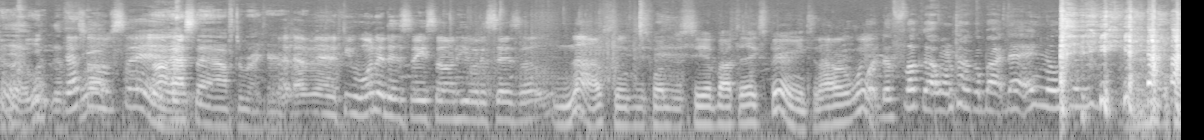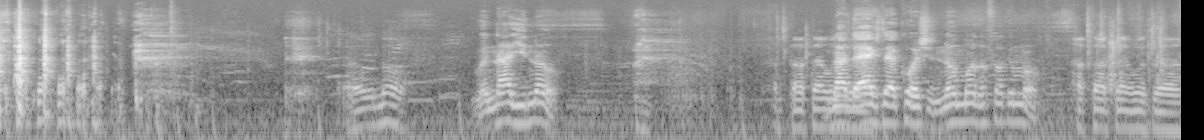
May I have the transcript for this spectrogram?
Yeah, what the That's fuck? what I'm saying. I'll ask that off the record. That that man, if he wanted to say something, he would have said something. Nah, I think just wanted to see about the experience and how it went. What the fuck I want to talk about that? Ain't no thing. I don't know. but now you know. I thought that was. Not to uh, ask that question no motherfucking more. I thought that was uh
